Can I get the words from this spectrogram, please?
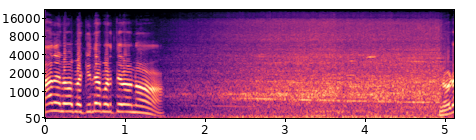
ನಾನೆಲ್ಲ ಹೋಗ್ಬೇಕು? ಹಿಂದೆ ಬರ್ತಿರೋನು? ನೋಡ.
